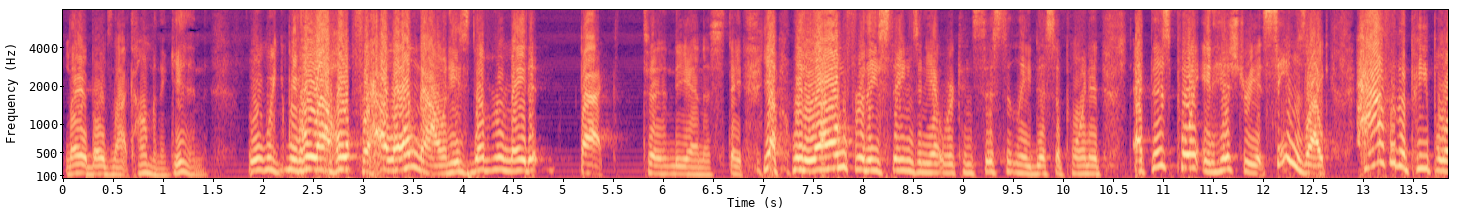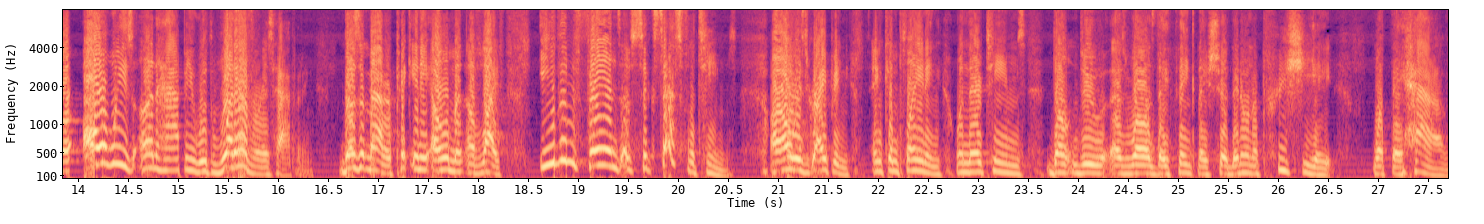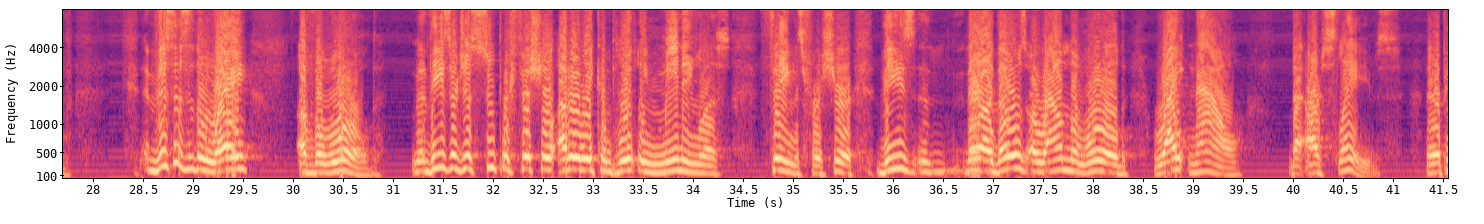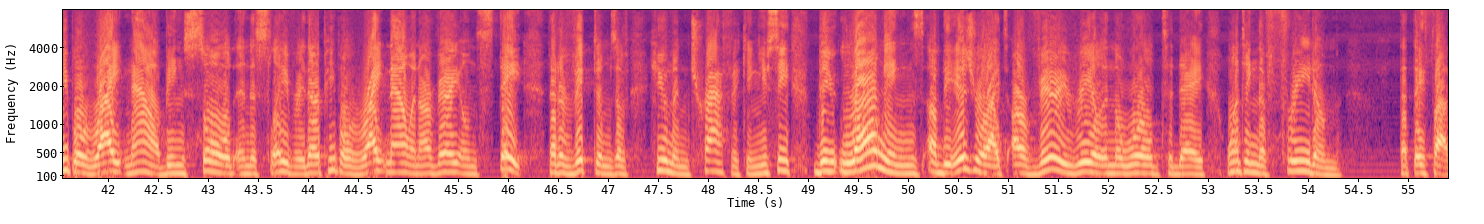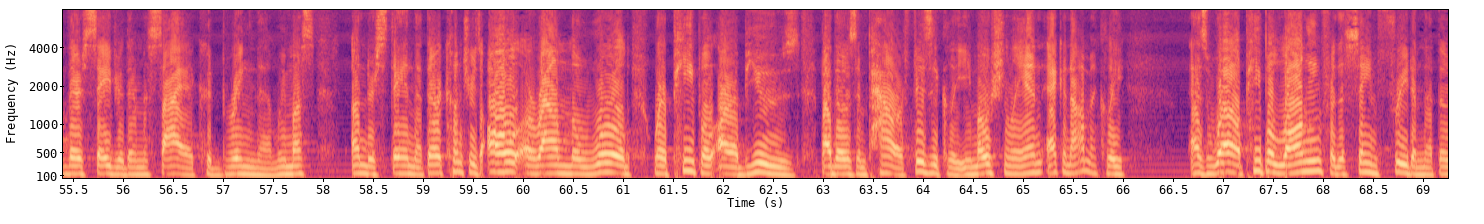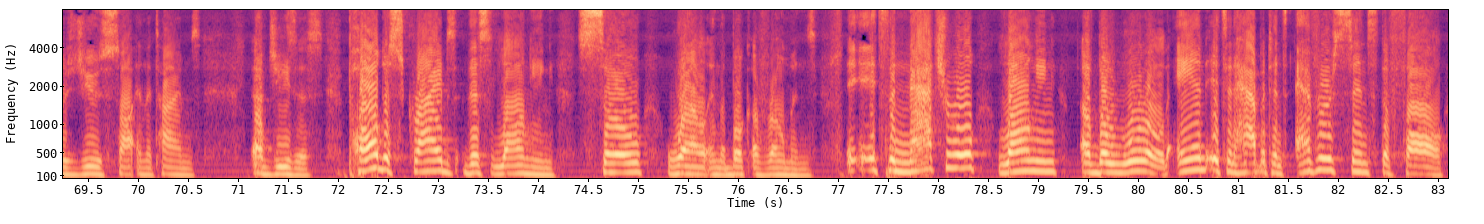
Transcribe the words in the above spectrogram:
Larry Bird's not coming again. We, we, we hold out hope for how long now, and he's never made it back to Indiana State. Yeah, we long for these things, and yet we're consistently disappointed. At this point in history, it seems like half of the people are always unhappy with whatever is happening. Doesn't matter. Pick any element of life. Even fans of successful teams are always griping and complaining when their teams don't do as well as they think they should. They don't appreciate what they have. This is the way of the world. These are just superficial, utterly, completely meaningless things for sure. These, there are those around the world right now that are slaves. There are people right now being sold into slavery. There are people right now in our very own state that are victims of human trafficking. You see, the longings of the Israelites are very real in the world today, wanting the freedom that they thought their Savior, their Messiah, could bring them. We must understand that there are countries all around the world where people are abused by those in power, physically, emotionally, and economically as well. People longing for the same freedom that those Jews sought in the times of Jesus. Paul describes this longing so well in the book of Romans. It's the natural longing of the world and its inhabitants ever since the fall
